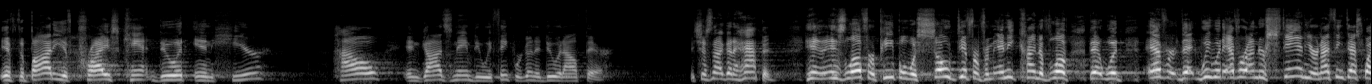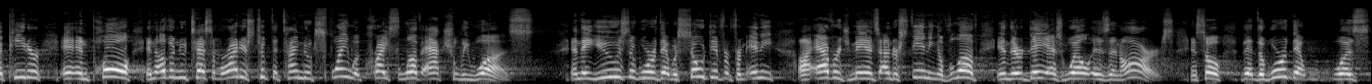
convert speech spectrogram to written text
if the body of Christ can't do it in here, how in God's name do we think we're going to do it out there? It's just not going to happen. His love for people was so different from any kind of love that would ever that we would ever understand here. And I think that's why Peter and Paul and other New Testament writers took the time to explain what Christ's love actually was. And they used a word that was so different from any uh, average man's understanding of love in their day as well as in ours. And so the, the word that was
